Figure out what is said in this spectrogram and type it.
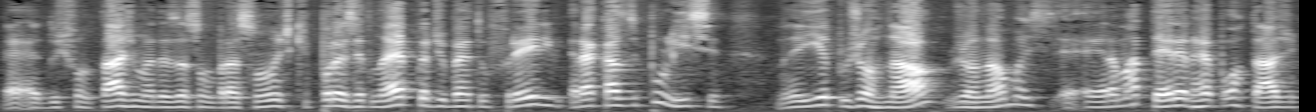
é, dos fantasmas das assombrações, que, por exemplo, na época de Gilberto Freire, era caso de polícia. Né, ia para o jornal, jornal, mas é, era matéria, era reportagem.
